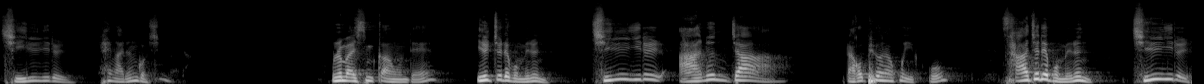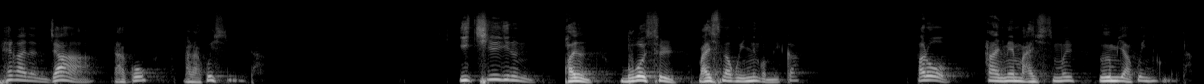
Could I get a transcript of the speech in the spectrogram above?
진리를 행하는 것입니다. 오늘 말씀 가운데 1절에 보면은 진리를 아는 자라고 표현하고 있고 4절에 보면은 진리를 행하는 자라고 말하고 있습니다. 이 진리는 과연 무엇을 말씀하고 있는 겁니까? 바로 하나님의 말씀을 의미하고 있는 겁니다.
